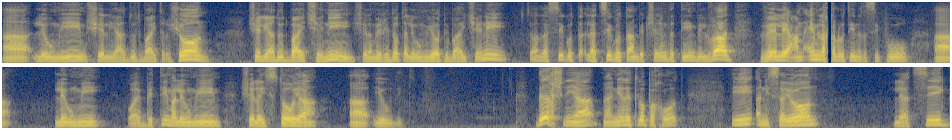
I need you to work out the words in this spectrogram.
הלאומיים של יהדות בית ראשון, של יהדות בית שני, של המרידות הלאומיות בבית שני, ניסיון להציג, אות, להציג אותם בהקשרים דתיים בלבד, ולעמעם לחלוטין את הסיפור הלאומי, או ההיבטים הלאומיים של ההיסטוריה היהודית. דרך שנייה, מעניינת לא פחות, היא הניסיון להציג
